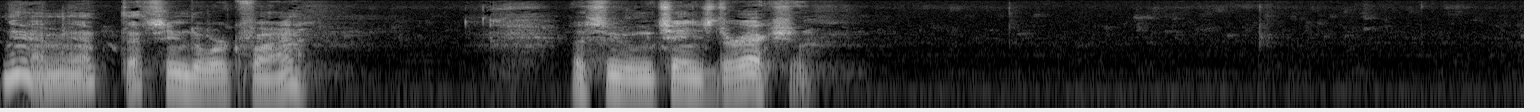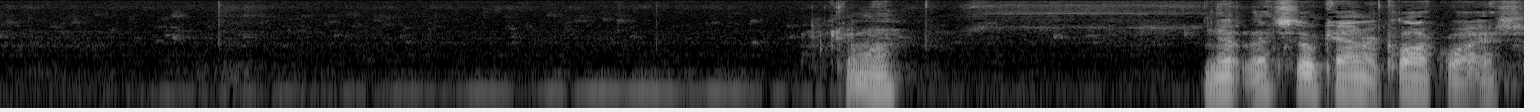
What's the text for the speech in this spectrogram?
Yeah, I mean, that, that seemed to work fine. Let's see if we can change direction. Come on. Nope, that's still counterclockwise.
